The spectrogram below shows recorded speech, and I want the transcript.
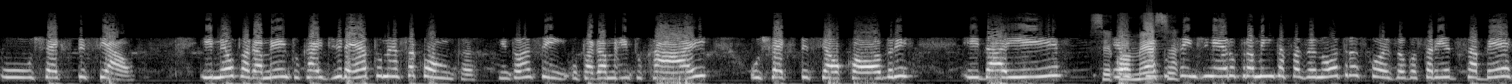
o cheque especial. E meu pagamento cai direto nessa conta. Então, assim, o pagamento cai, o cheque especial cobre, e daí Você eu começa. sem dinheiro para mim estar fazendo outras coisas. Eu gostaria de saber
